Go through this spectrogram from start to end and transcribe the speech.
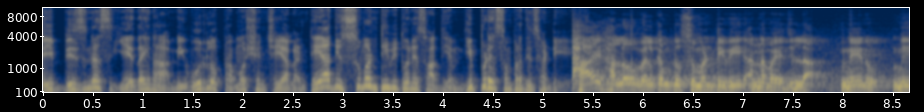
మీ బిజినెస్ ఏదైనా మీ ఊర్లో ప్రమోషన్ చేయాలంటే అది సుమన్ టీవీతోనే సాధ్యం. ఇప్పుడే సంప్రదించండి. Hi hello welcome to Suman TV Annamayya జిల్లా. నేను మీ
